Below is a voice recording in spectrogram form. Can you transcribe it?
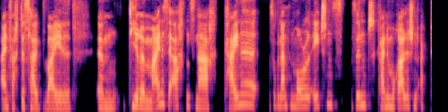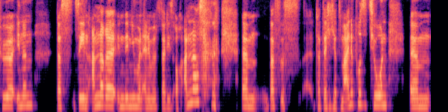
einfach deshalb, weil ähm, Tiere meines Erachtens nach keine sogenannten Moral Agents sind, keine moralischen AkteurInnen. Das sehen andere in den Human Animal Studies auch anders. ähm, das ist tatsächlich jetzt meine Position. Ähm,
